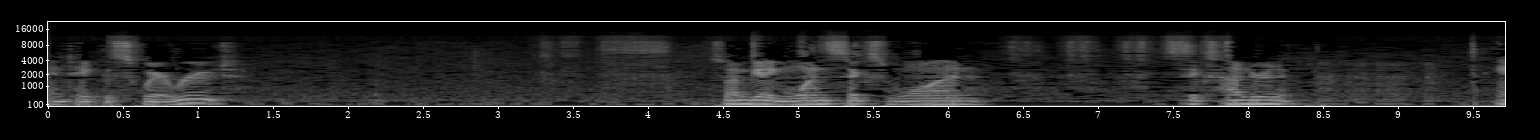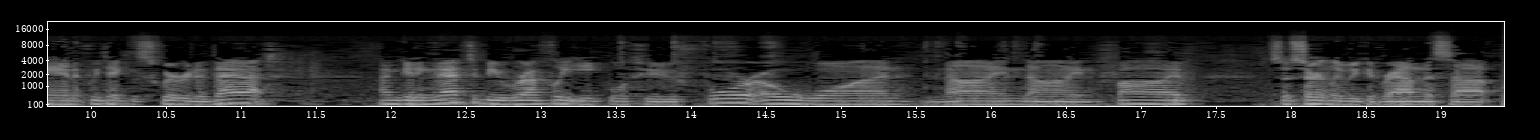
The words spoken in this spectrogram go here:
and take the square root. So I'm getting 161 600 and if we take the square root of that I'm getting that to be roughly equal to 401,995 so certainly we could round this up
